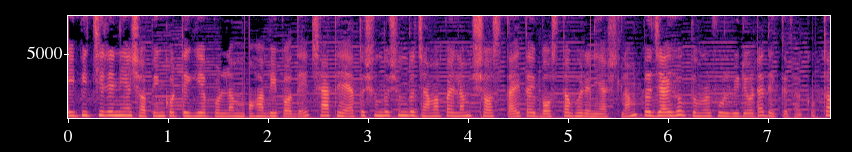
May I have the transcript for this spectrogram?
এই পিচিরে নিয়ে শপিং করতে গিয়ে পড়লাম মহাবিপদে। সাথে এত সুন্দর সুন্দর জামা পাইলাম সস্তায়, তাই বস্তা ভরে নিয়ে আসলাম। তো যাই হোক, তোমরা ফুল ভিডিওটা দেখতে থাকো। তো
